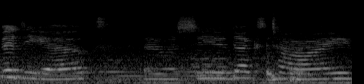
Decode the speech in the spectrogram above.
video, and we'll see you next time.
